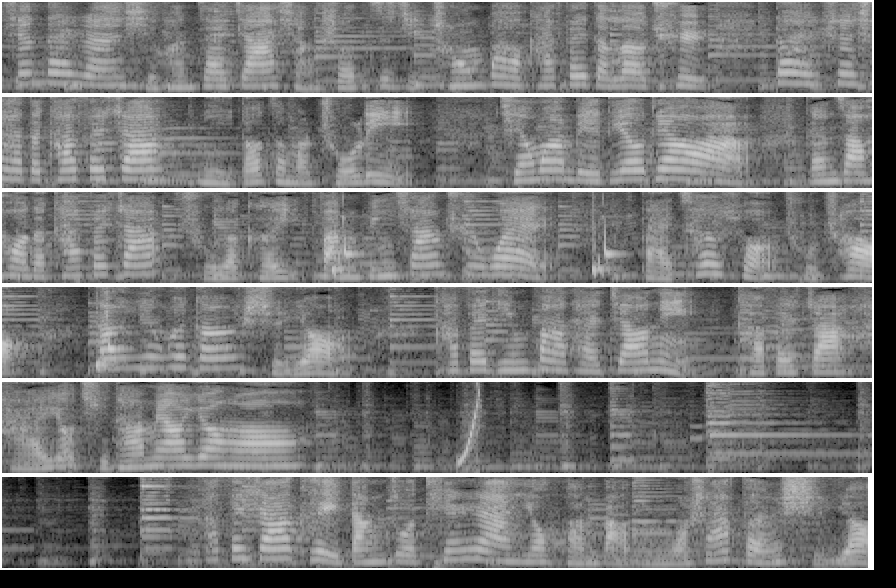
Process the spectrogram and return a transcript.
现代人喜欢在家享受自己冲泡咖啡的乐趣，但剩下的咖啡渣你都怎么处理？千万别丢掉啊！干燥后的咖啡渣除了可以放冰箱去味，摆厕所除臭，当烟灰缸使用，咖啡厅吧台教你，咖啡渣还有其他妙用哦。咖啡渣可以当做天然又环保的磨砂粉使用，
